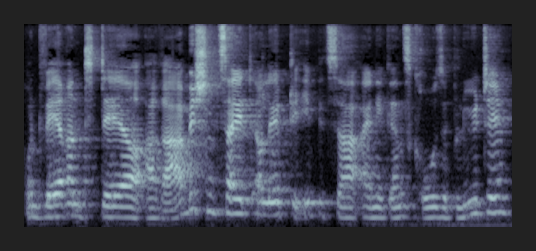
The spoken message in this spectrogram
Und während der arabischen Zeit erlebte Ibiza eine ganz große Blüte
